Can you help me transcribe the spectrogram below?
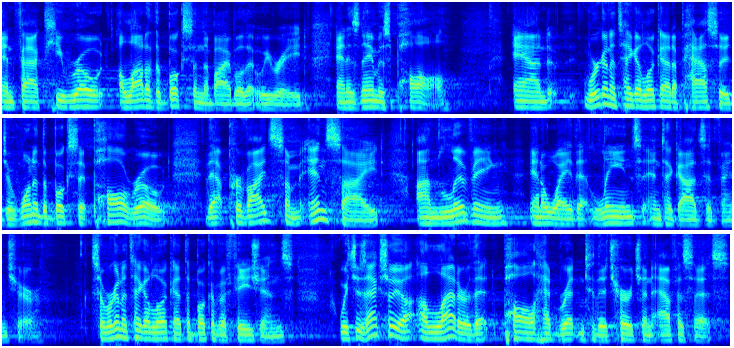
In fact, he wrote a lot of the books in the Bible that we read, and his name is Paul. And we're going to take a look at a passage of one of the books that Paul wrote that provides some insight on living in a way that leans into God's adventure. So we're going to take a look at the book of Ephesians which is actually a, a letter that Paul had written to the church in Ephesus.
